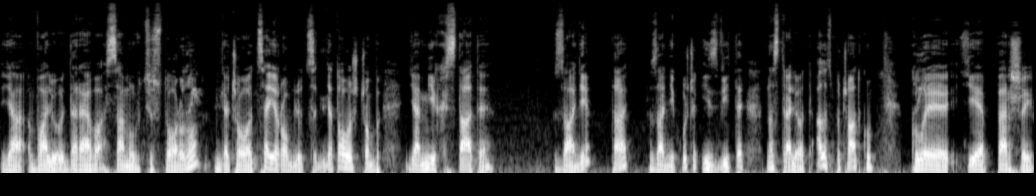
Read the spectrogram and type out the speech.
Я валю дерева саме в цю сторону. Для чого це я роблю? Це для того, щоб я міг стати ззаді, так, задній кущик і звідти настрелювати. Але спочатку, коли є перший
